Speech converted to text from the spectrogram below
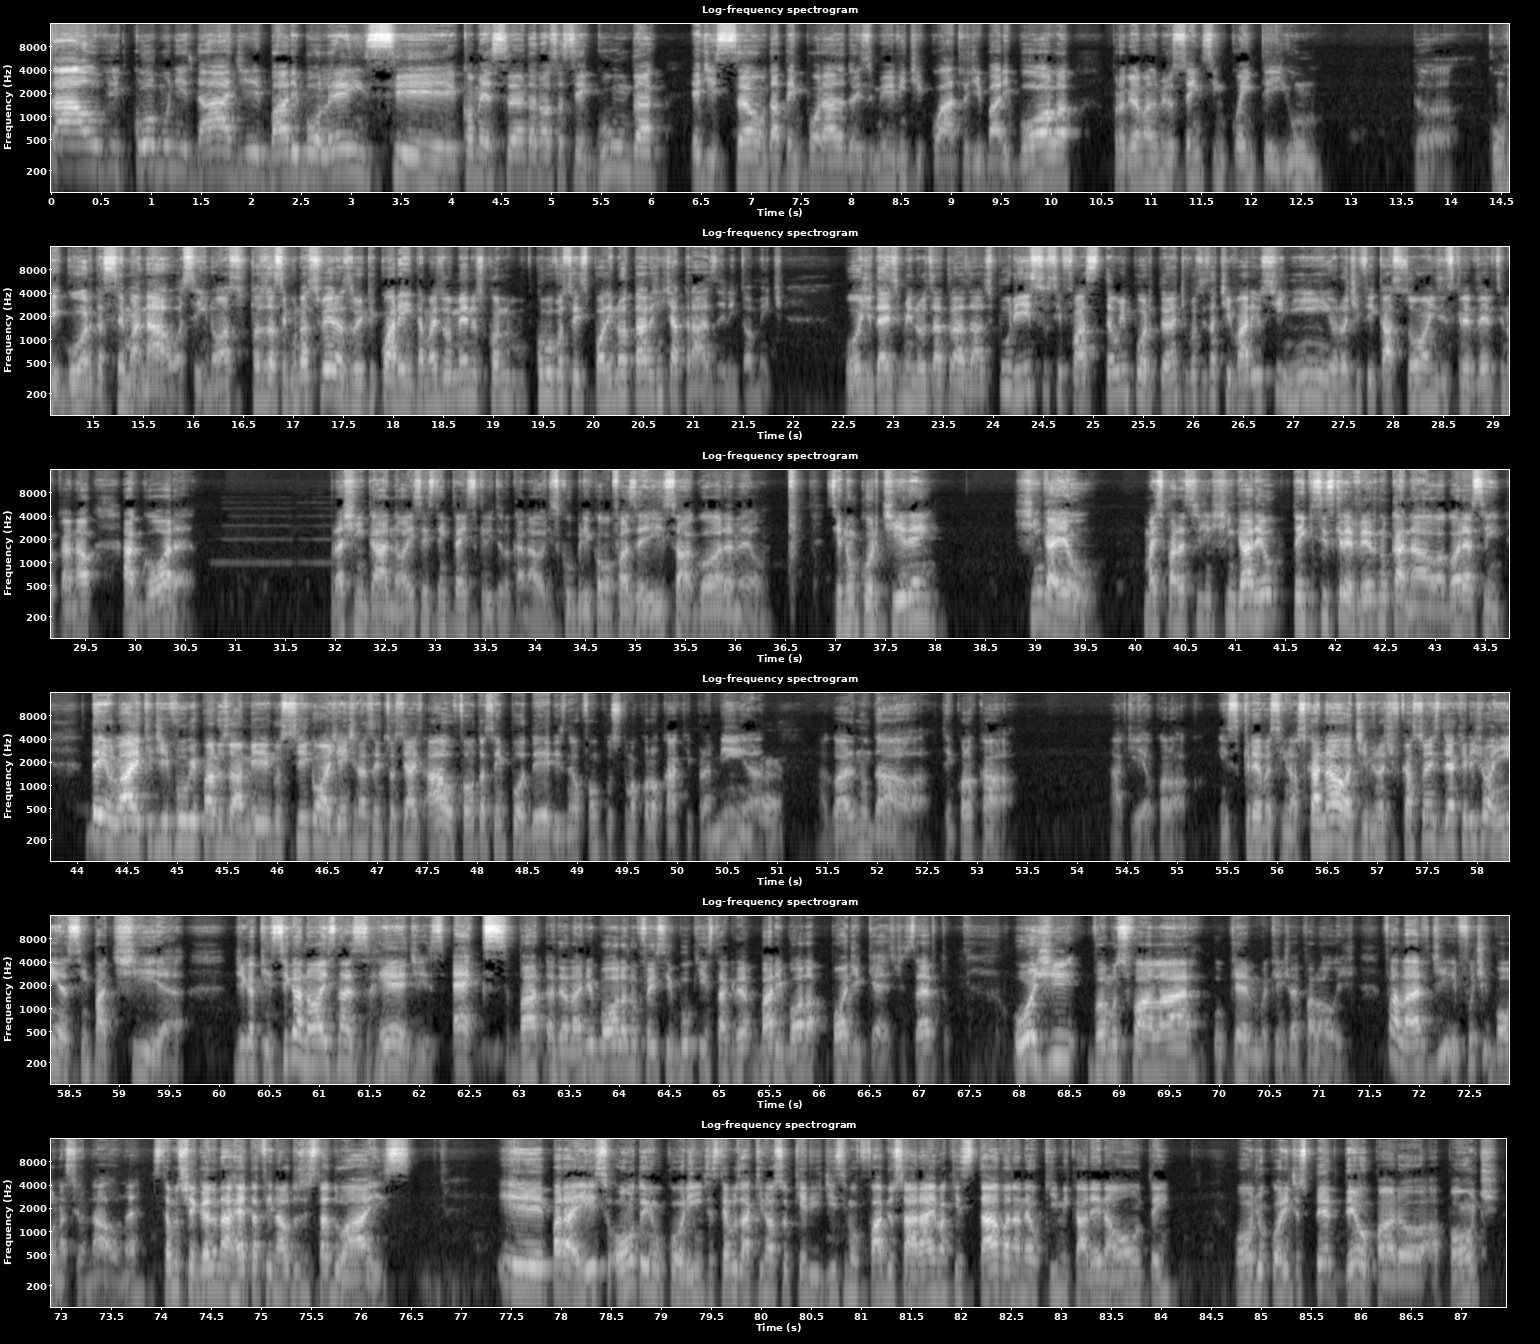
Salve, comunidade baribolense! Começando a nossa segunda edição da temporada 2024 de Baribola, programa número 151, do, com rigor da semanal, assim, nós, todas as segundas-feiras, 8h40 mais ou menos, quando, como vocês podem notar, a gente atrasa eventualmente. Hoje, 10 minutos atrasados. Por isso se faz tão importante vocês ativarem o sininho, notificações, inscrever-se no canal. Agora, para xingar nós, vocês têm que estar inscritos no canal. Eu descobri como fazer isso agora, meu. Se não curtirem, xinga eu. Mas para se xingar eu, tem que se inscrever no canal. Agora é assim. Deem o like, divulgue para os amigos, sigam a gente nas redes sociais. Ah, o Fão tá sem poderes, né? O Fão costuma colocar aqui para mim. É Agora não dá, ó. Tem que colocar, ó. Aqui, eu coloco. Inscreva-se em nosso canal, ative notificações, dê aquele joinha, simpatia. Diga aqui, siga nós nas redes X, bar, underline bola, no Facebook Instagram, Baribola Podcast, certo? Hoje vamos falar o que, que a gente vai falar hoje? Falar de futebol nacional, né? Estamos chegando na reta final dos estaduais. E para isso, ontem o Corinthians, temos aqui nosso queridíssimo Fábio Saraiva, que estava na Neoquímica Arena ontem, onde o Corinthians perdeu para a Ponte,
